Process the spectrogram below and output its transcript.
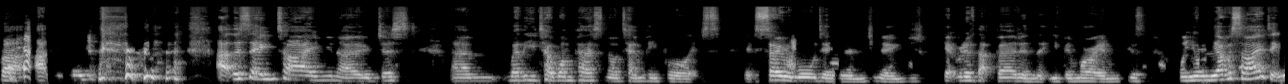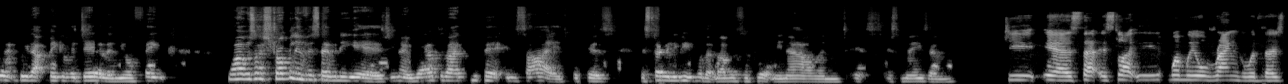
but at, the, at the same time, you know, just um, whether you tell one person or ten people, it's it's so rewarding, and you know, you get rid of that burden that you've been worrying. Because when you're on the other side, it won't be that big of a deal, and you'll think, why was I struggling for so many years? You know, why did I keep it inside? Because there's so many people that love and support me now, and it's it's amazing do you yeah it's that it's like when we all wrangle with those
